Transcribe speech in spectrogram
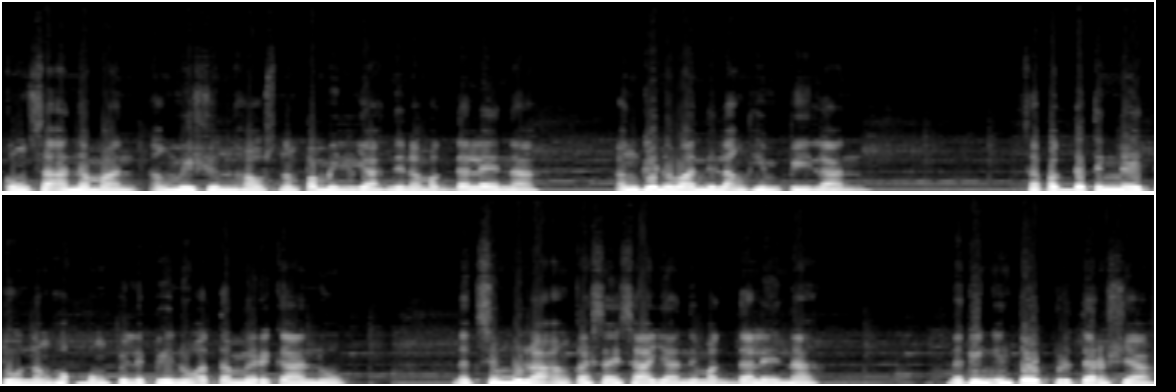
kung saan naman ang mission house ng pamilya ni na Magdalena ang ginawa nilang himpilan. Sa pagdating na ito ng hukbong Pilipino at Amerikano, nagsimula ang kasaysayan ni Magdalena. Naging interpreter siya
